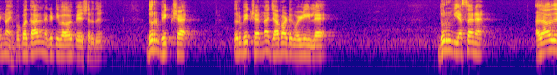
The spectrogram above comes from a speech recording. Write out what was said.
எண்ணம். எப்போ பார்த்தாலும் நெகட்டிவாகவே பேசுறது. துர்பிக்ஷ. துர்பிக்ஷன்னா சாப்பாட்டுக்கு வழி இல்லை. துர்வியசன. அதாவது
